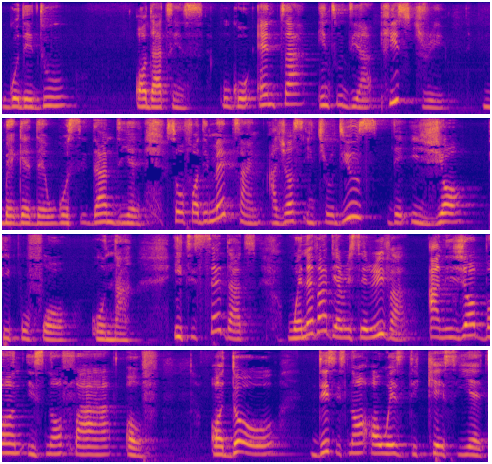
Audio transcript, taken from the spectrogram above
we go dey do other things we go enter into their history gbegede we go sit down there so for the meantime i just introduce the ijaw people for una it is said that whenever there is a river an ijaw born is not far off although this is not always the case yet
